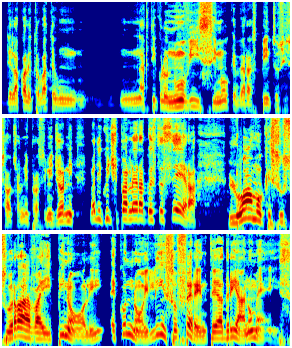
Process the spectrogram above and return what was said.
della quale trovate un, un articolo nuovissimo che verrà spinto sui social nei prossimi giorni, ma di cui ci parlerà questa sera. L'uomo che sussurrava i pinoli è con noi l'insofferente Adriano Meis.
